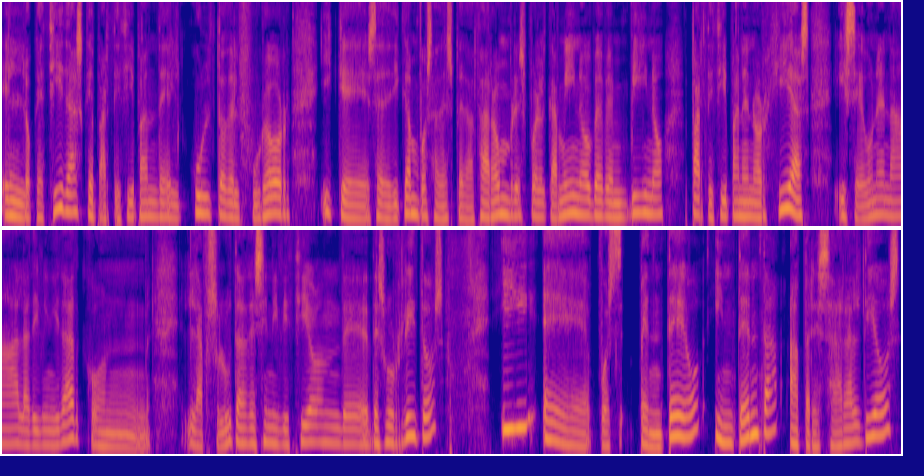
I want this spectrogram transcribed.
enloquecidas que participan del culto del furor y que se dedican pues a despedazar hombres por el camino, beben vino, participan en orgías y se unen a la divinidad con la absoluta desinhibición de, sus ritos. Y eh, pues Penteo intenta apresar al dios,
